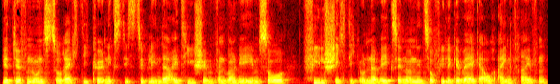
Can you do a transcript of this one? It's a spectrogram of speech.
wir dürfen uns zu Recht die Königsdisziplin der IT schimpfen, weil wir eben so vielschichtig unterwegs sind und in so viele Gewäge auch eingreifen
